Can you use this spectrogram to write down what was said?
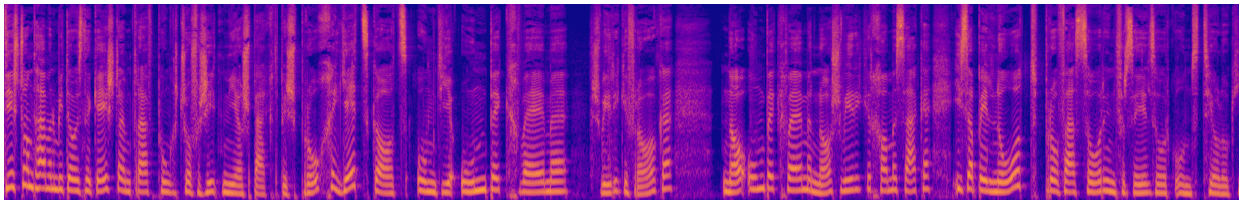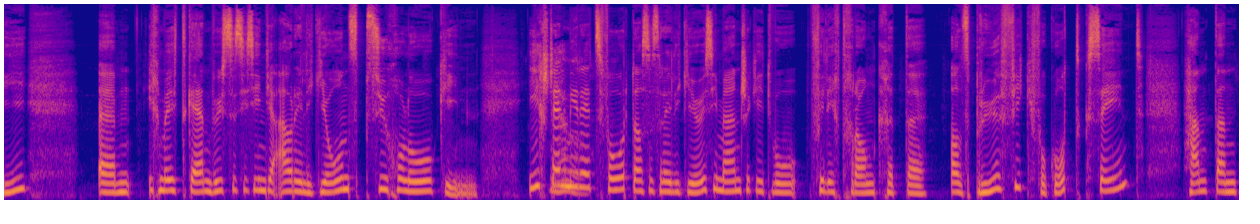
Die Stunde haben wir mit unseren Gästen im Treffpunkt schon verschiedene Aspekte besprochen. Jetzt geht es um die unbequemen, schwierigen Fragen noch unbequemer, noch schwieriger kann man sagen. Isabel Not, Professorin für Seelsorge und Theologie. Ähm, ich möchte gerne wissen, Sie sind ja auch Religionspsychologin. Ich stelle ja. mir jetzt vor, dass es religiöse Menschen gibt, die vielleicht Krankheiten als Prüfung von Gott sehen. Haben dann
